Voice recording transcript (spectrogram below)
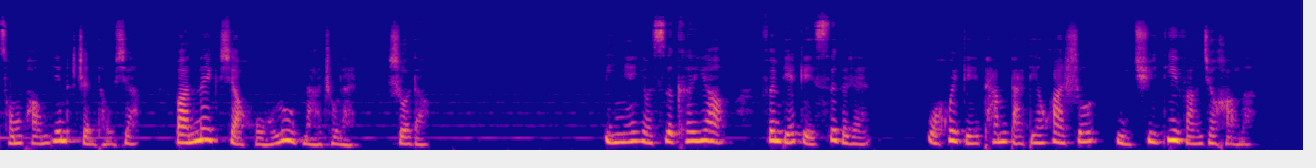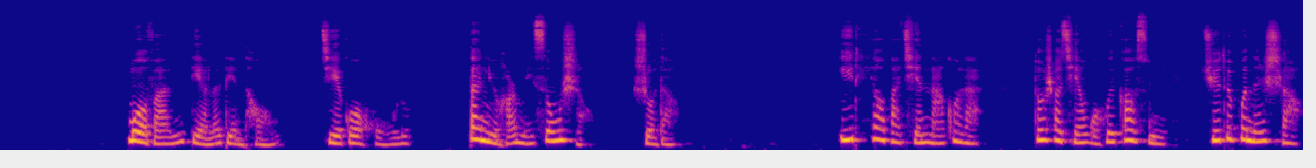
从旁边的枕头下把那个小葫芦拿出来，说道：“里面有四颗药，分别给四个人。我会给他们打电话，说你去地方就好了。”莫凡点了点头，接过葫芦，但女孩没松手，说道：“一定要把钱拿过来，多少钱我会告诉你，绝对不能少。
